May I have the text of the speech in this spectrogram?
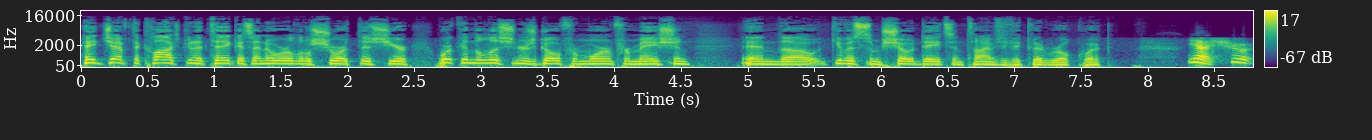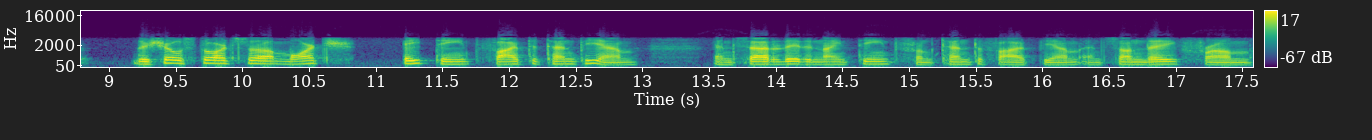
Hey Jeff, the clock's going to take us. I know we're a little short this year. Where can the listeners go for more information? And uh, give us some show dates and times if you could, real quick. Yeah, sure. The show starts uh, March 18th, 5 to 10 p.m., and Saturday the 19th from 10 to 5 p.m., and Sunday from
